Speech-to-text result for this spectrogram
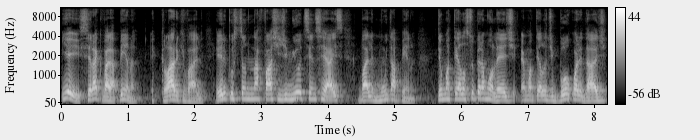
E aí, será que vale a pena? É claro que vale. Ele custando na faixa de R$ 1.800 vale muito a pena. Tem uma tela Super AMOLED, é uma tela de boa qualidade,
